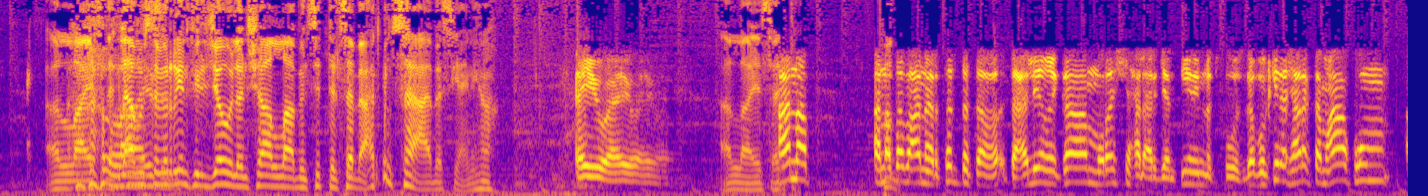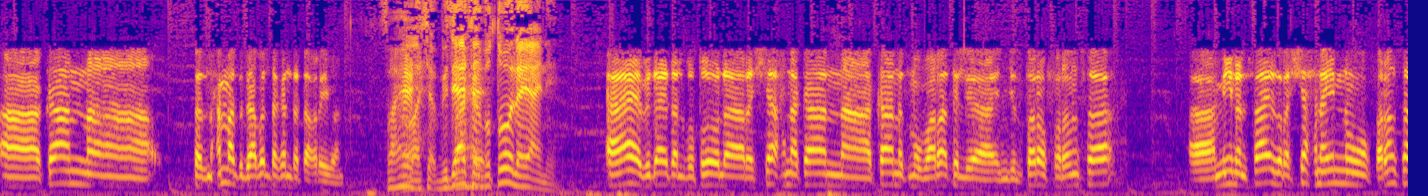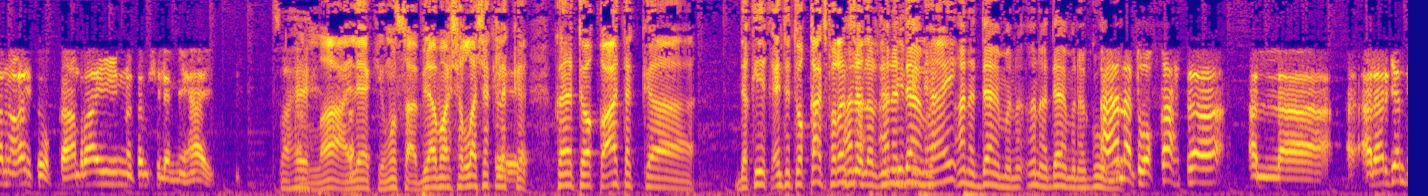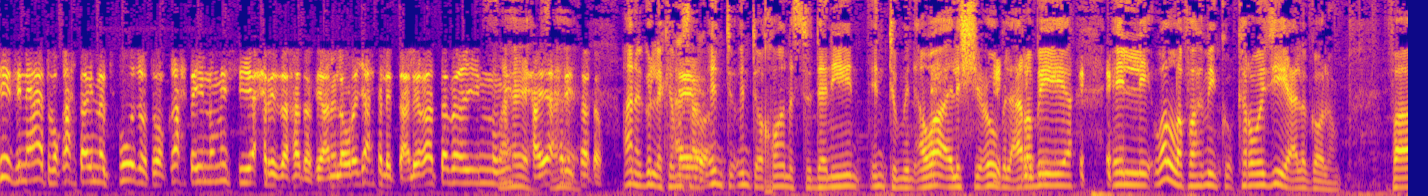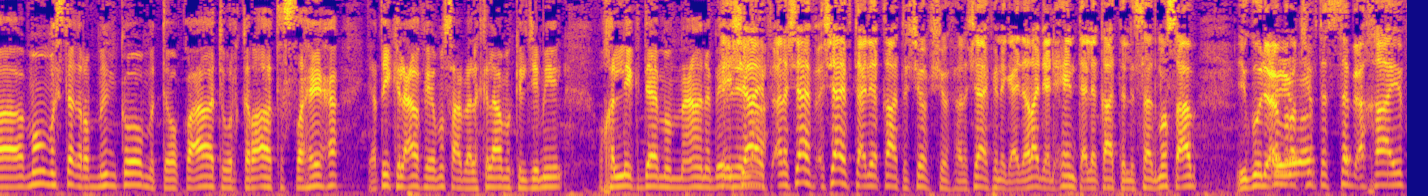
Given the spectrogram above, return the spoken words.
الله يسعدك لا. مستمرين في الجولة إن شاء الله من ستة لسبعة. حتكون ساعة بس يعني ها. أيوه أيوه أيوه. الله يسعدك. أنا أنا. طبعا ارسلت تع- تعليقي كان مرشح الارجنتين إنه تفوز. قبل كده شاركت معاكم آه كان آه، أستاذ محمد قابلتك أنت تقريبا. صحيح. بداية صحيح. البطولة يعني. آه بداية البطولة رشحنا كان آه كانت مباراة انجلترا وفرنسا. آه مين الفائز رشحنا إنه فرنسا نغيته كان رأيي إنه تمشي للنهائي. صحيح. الله عليك يا مصعب. يا ما شاء الله شكلك إيه. كانت توقعاتك آه، دقيقة أنت توقعت فرنسا والارجنتين في النهائي؟ أنا دائما أنا دائما أقول أنا توقعت ال- الأرجنتين في النهايه توقعت إنه تفوز وتوقعت إنه ميسي يحرز هدف. يعني لو رجعت للتعليقات تبعي إنه ميسي صحيح حيحرز صحيح. هدف. أنا أقول لك يا مصعب أيوة. أنتوا أنتوا أخوان السودانيين أنتوا من أوائل الشعوب العربية اللي والله فاهمين كرويجية على قولهم. فمو مستغرب منكم التوقعات والقراءات الصحيحة. يعطيك العافية يا مصعب على كلامك الجميل وخليك دائما معانا بإذن إيه الله. شايف أنا شايف شايف تعليقاته. شوف شوف أنا شايف هنا قاعد اراجع الحين تعليقات الأستاذ مصعب. يقول عمرك أيوة. شفت السبع خايف؟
